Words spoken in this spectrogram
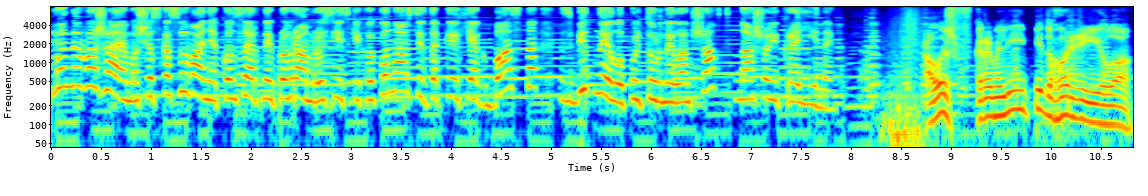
Ми не вважаємо, що скасування концертних програм російських виконавців, таких як Баста, збіднило культурний ландшафт нашої країни. Але ж в Кремлі підгоріло.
